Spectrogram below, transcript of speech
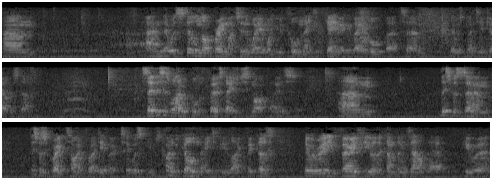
Um, and there was still not very much in the way of what you would call native gaming available, but um, there was plenty of Java stuff. So this is what I would call the first age of smartphones. Um, this was um, this was a great time for Ideaworks. It was it was kind of a golden age, if you like, because there were really very few other companies out there who were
